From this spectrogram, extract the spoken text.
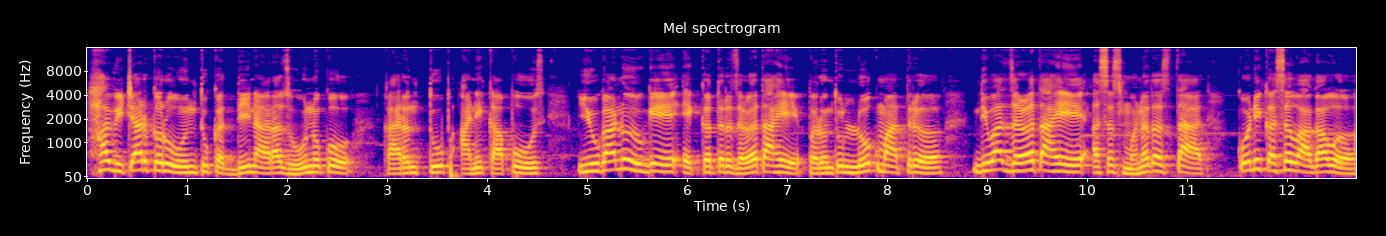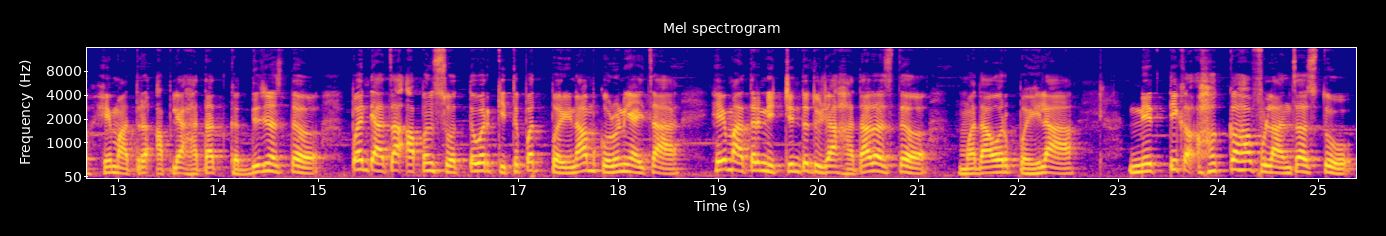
हा विचार करून तू कधी नाराज होऊ नको. कारण तूप आणि कापूस युगानुयुगे एकत्र जळत आहे परंतु लोक मात्र दिवा जळत आहे असंच म्हणत असतात. कोणी कसं वागावं हे मात्र आपल्या हातात कधीच नसतं. पण त्याचा आपण स्वतःवर कितपत परिणाम करून यायचा हे मात्र निश्चिंत तुझ्या हातात असतं. मदावर पहिला नैतिक हक्क हा फुलांचा असतो.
